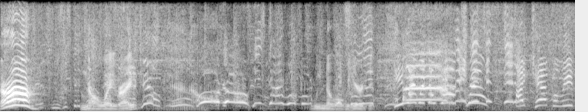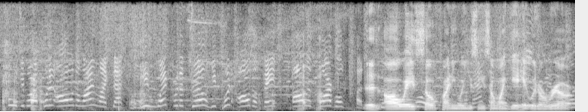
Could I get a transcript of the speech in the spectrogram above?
Ah! Is this gonna No way, right? Yeah, no. Oh no, he's got one more. We know over here that He went with the round drill. I can't believe Fujimura put it all on the line like that. He went for the drill. He put all the faith, all his marbles. it's always so funny when you see someone get hit with a real,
